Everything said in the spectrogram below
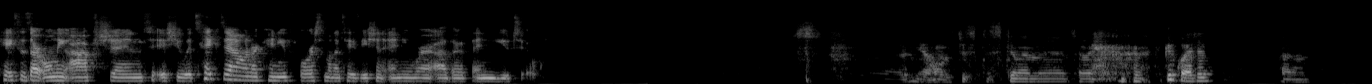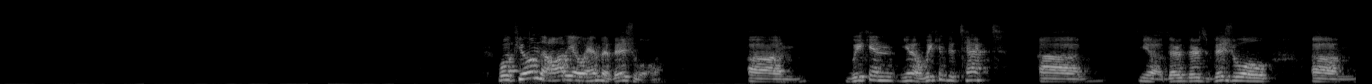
cases our only option to issue a takedown or can you force monetization anywhere other than YouTube? Uh, yeah, hold on, just, just still in there, sorry. Good question. Um, well, if you own the audio and the visual, um, we can, you know, we can detect, uh, you know, there, there's visual um,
